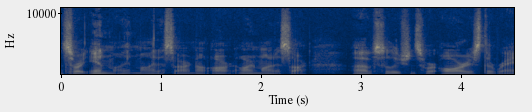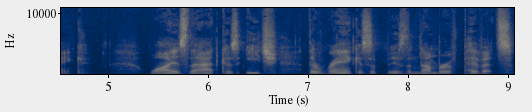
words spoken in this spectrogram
Sorry, n, n minus r, not r, r minus r, of solutions where r is the rank. Why is that? Because each, the rank is, a, is the number of pivots,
